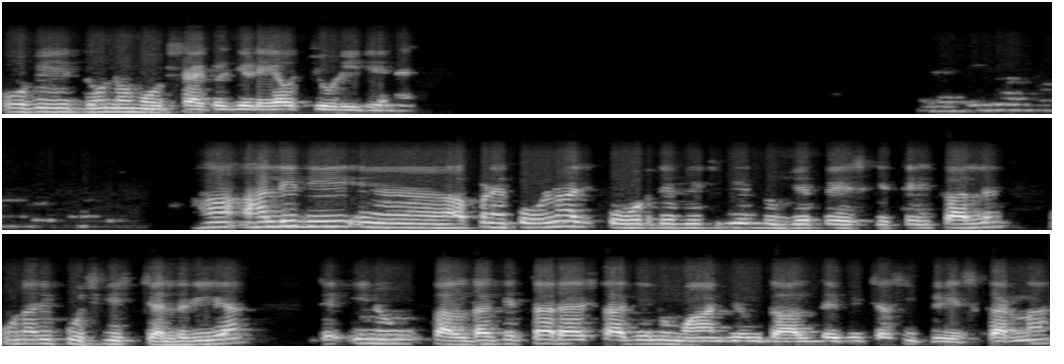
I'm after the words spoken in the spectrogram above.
ਉਹ ਵੀ ਦੋਨੋਂ ਮੋਟਰਸਾਈਕਲ ਜਿਹੜੇ ਆ ਉਹ ਚੋਰੀ ਦੇ ਨੇ। ਹਾਂ ਹਾਲੀ ਦੀ ਆਪਣੇ ਕੋਲ ਨਾ ਕੋਰਟ ਦੇ ਵਿੱਚ ਵੀ ਦੂਜੇ ਪੇਸ਼ ਕੀਤੇ ਕੱਲ ਉਹਨਾਂ ਦੀ ਪੁੱਛਗਿੱਛ ਚੱਲ ਰਹੀ ਆ ਤੇ ਇਹਨੂੰ ਕੱਲ ਦਾ ਕੀਤਾ ਰੈਸਟ ਅੱਜ ਇਹਨੂੰ ਮਾਨਯੋਗ ਅਦਾਲਤ ਦੇ ਵਿੱਚ ਅਸੀਂ ਪੇਸ਼ ਕਰਨਾ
